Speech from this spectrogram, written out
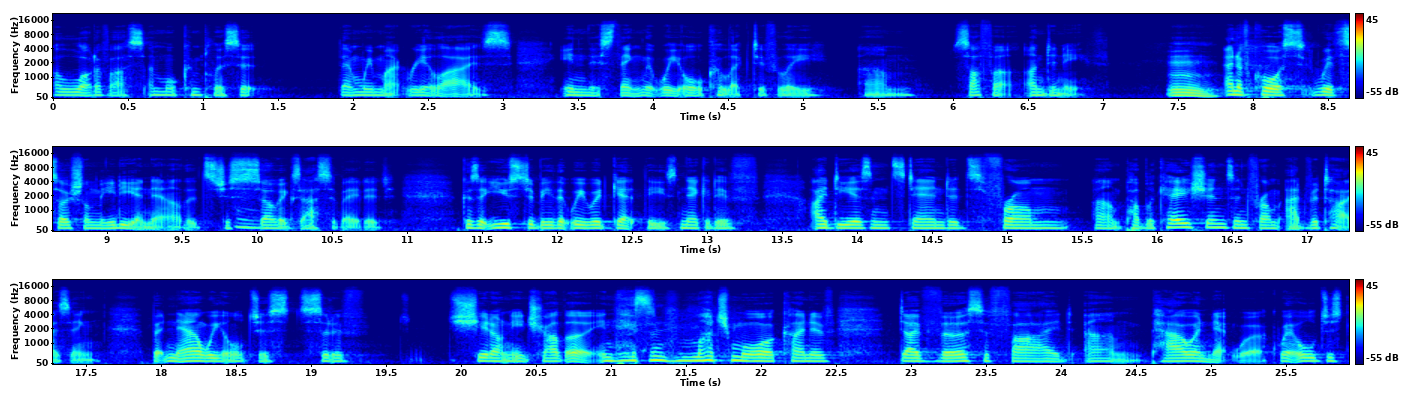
a lot of us are more complicit than we might realize in this thing that we all collectively um, suffer underneath. Mm. And of course, with social media now, that's just so exacerbated. Because it used to be that we would get these negative ideas and standards from um, publications and from advertising. But now we all just sort of shit on each other in this much more kind of diversified um, power network. We're all just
